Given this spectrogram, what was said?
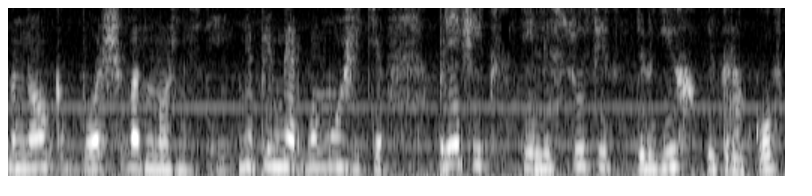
много больше возможностей. Например, вы можете префикс или суффикс других игроков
